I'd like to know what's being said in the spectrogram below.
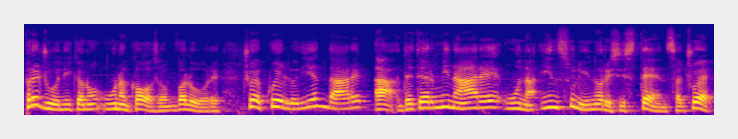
pregiudicano una cosa, un valore, cioè quello di andare a determinare una insulinoresistenza, cioè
